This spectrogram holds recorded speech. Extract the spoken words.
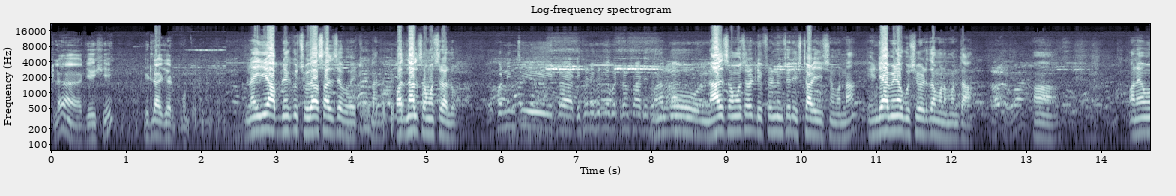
ఇట్లా చేసి ఇట్లా జరుపుకుంటున్నాం. నయ్యి అప్పుడు చూదా సాల్సే పద్నాలుగు సంవత్సరాలు. నుంచి మనకు నాలుగు సంవత్సరాలు డిఫరెంట్ నుంచి స్టార్ట్ చేసామన్న ఇండియా మీద గుర్చి పెడతాం మనమంతా. మనము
